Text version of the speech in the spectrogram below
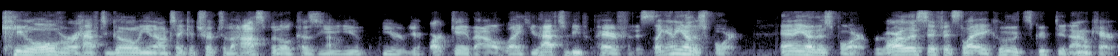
keel over have to go, you know, take a trip to the hospital because you you your your heart gave out. Like you have to be prepared for this. It's like any other sport. Any other sport, regardless if it's like, oh, it's scripted. I don't care.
